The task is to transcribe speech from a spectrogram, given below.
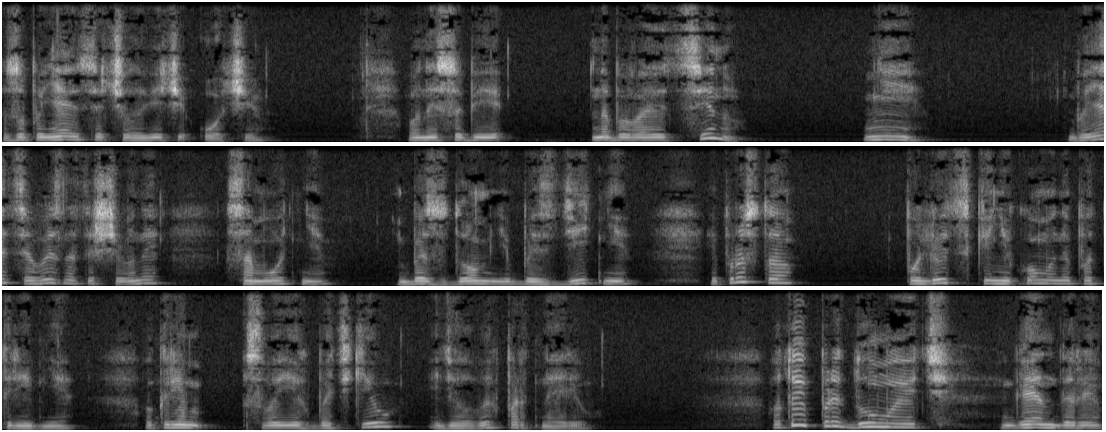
зупиняються чоловічі очі. Вони собі набивають ціну? Ні. Бояться визнати, що вони самотні, бездомні, бездітні і просто по-людськи нікому не потрібні, окрім своїх батьків і ділових партнерів. Ото й придумують гендери,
